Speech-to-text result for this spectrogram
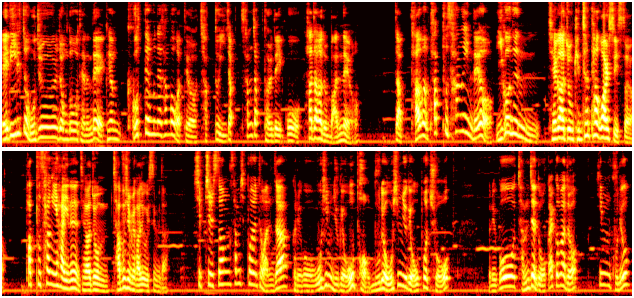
에디 1.5줄 정도 되는데 그냥 그것 때문에 산 것 같아요. 작도 2작, 3작 덜 돼 있고 하자가 좀 많네요. 자, 다음은 파프 상의인데요. 이거는 제가 좀 괜찮다고 할 수 있어요. 파프 상의 하의는 제가 좀 자부심을 가지고 있습니다. 17성 30% 완자 그리고 56에 5% 무려 56에 5% 추업 그리고 잠재도 깔끔하죠. 힘 96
